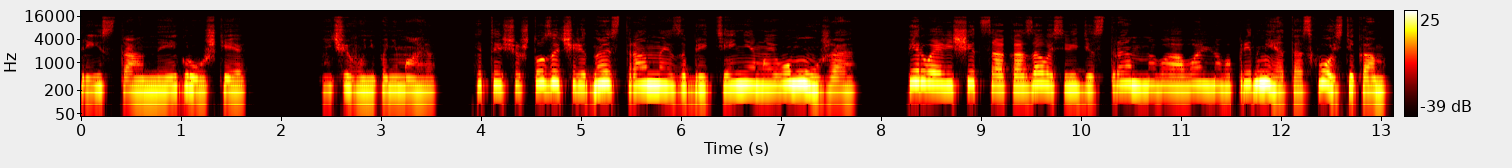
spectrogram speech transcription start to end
три странные игрушки. Ничего не понимаю. Это еще что за очередное странное изобретение моего мужа? Первая вещица оказалась в виде странного овального предмета с хвостиком.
